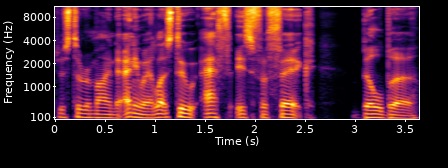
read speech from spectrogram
Just a reminder. Anyway, let's do F is for fake Bill Burr,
